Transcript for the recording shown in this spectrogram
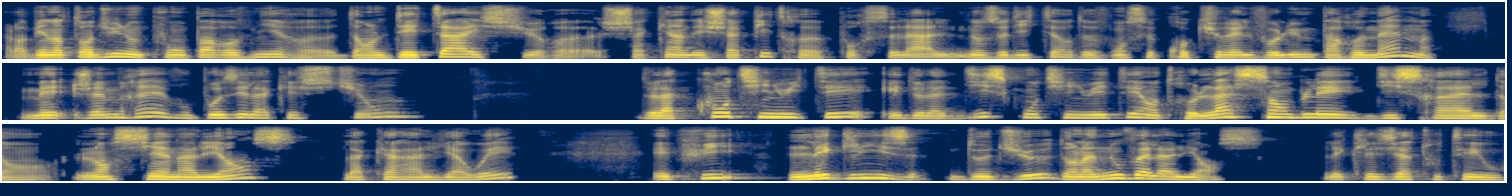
Alors bien entendu, nous ne pouvons pas revenir euh, dans le détail sur chacun des chapitres. Pour cela, nos auditeurs devront se procurer le volume par eux-mêmes. Mais j'aimerais vous poser la question de la continuité et de la discontinuité entre l'Assemblée d'Israël dans l'Ancienne Alliance, la Karal Yahweh, et puis l'Église de Dieu dans la Nouvelle Alliance, l'Ecclesia où?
